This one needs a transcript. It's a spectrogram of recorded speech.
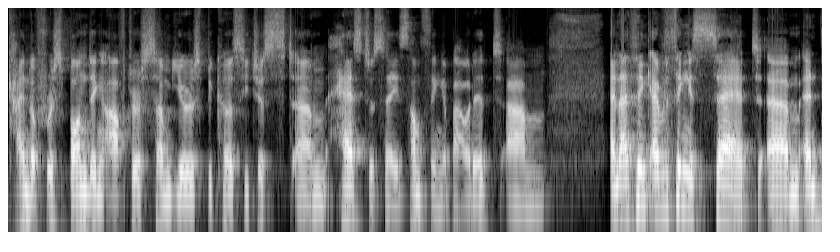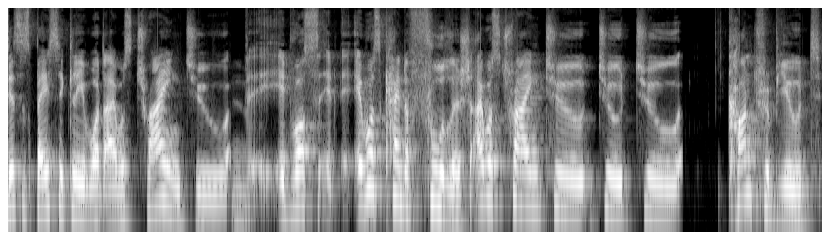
kind of responding after some years because he just um, has to say something about it. and I think everything is said, and this is basically what I was trying to. It was it, it was kind of foolish. I was trying to to to contribute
